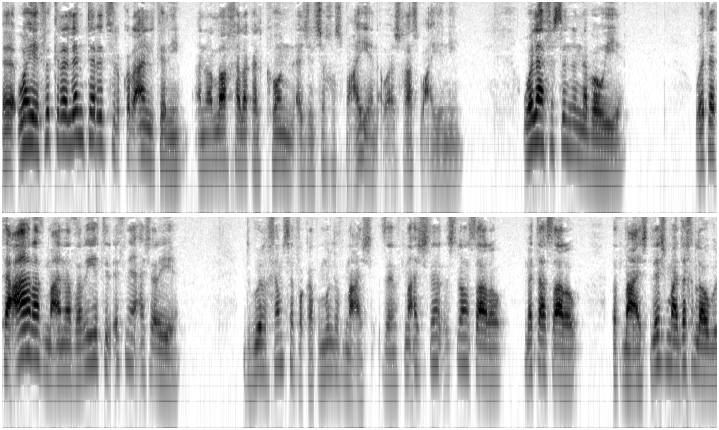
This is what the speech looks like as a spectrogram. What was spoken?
آه، وهي فكرة لم ترد في القرآن الكريم أن الله خلق الكون من أجل شخص معين أو أشخاص معينين ولا في السنة النبوية. وتتعارض مع نظرية الاثنى عشرية. تقول الخمسة فقط مو ال 12 زين 12 شلون صاروا؟ متى صاروا؟ 12 ليش ما دخلوا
